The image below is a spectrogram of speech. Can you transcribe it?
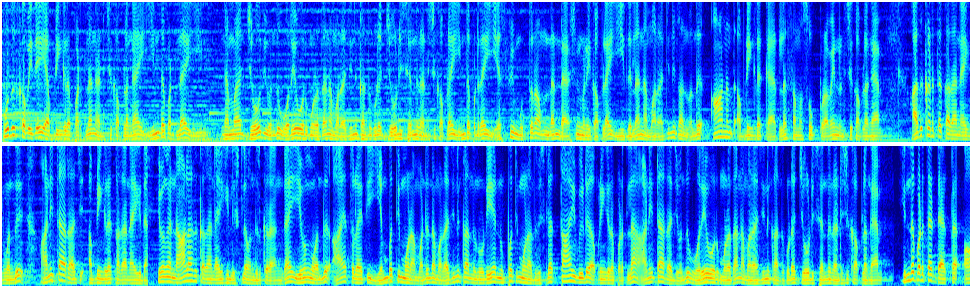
புது கவிதை அப்படிங்கிற படத்தில் நடிச்சிருக்காப்லங்க. இந்த படத்தில் இ- நம்ம ஜோதி வந்து ஒரே ஒரு முறை தான் நம்ம ரஜினிகாந்த் கூட ஜோடி சேர்ந்து நடிச்சிருக்காப்ல. இந்த படத்தை எஸ்பி முத்துராமன் தான் டைரக்ஷன் பண்ணியிருக்காப்புல இதில் நம்ம ரஜினிகாந்த் வந்து ஆனந்த் அப்படிங்கிற கேரக்டரில் செம சூப்பராகவே நடிச்சிருக்காப்லங்க. அதுக்கடுத்த கதாநாயகி வந்து அனிதா ராஜ் அப்படிங்கிற கதாநாயகி தான் இவங்க நாலாவது கதாநாயகி லிஸ்ட்டில் வந்திருக்கிறாங்க. இவங்க வந்து ஆயிரத்தி தொள்ளாயிரத்தி எண்பத்தி மூணாம் ஆண்டு நம்ம ரஜினிகாந்தனுடைய முப்பத்தி மூணாவது வயசில் தாய் வீடு அப்படிங்கிற படத்தில் அனிதா ராஜ் வந்து ஒரே ஒரு முறை தான் நம்ம ரஜினிகாந்த் கூட ஜோடி சேர்ந்து நடிச்சு காப்பிலங்க. இந்த படத்தை டேரக்டர் ஆ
